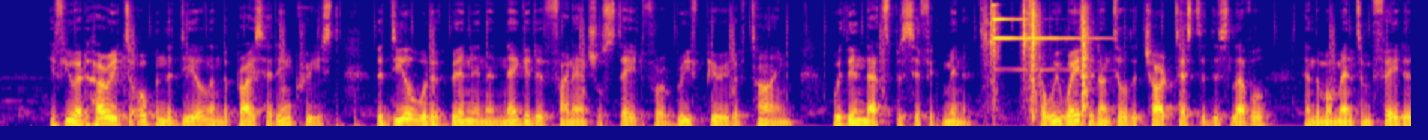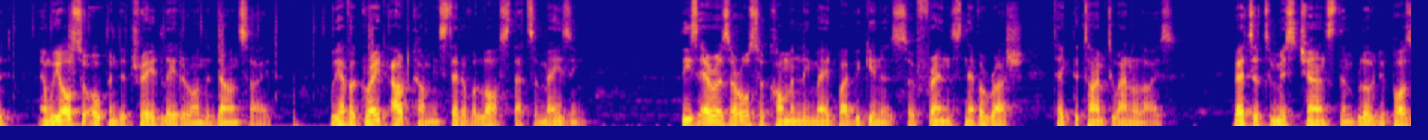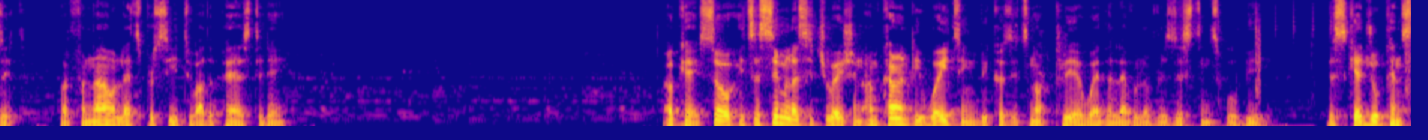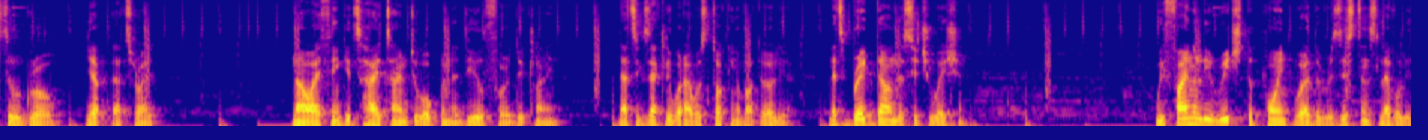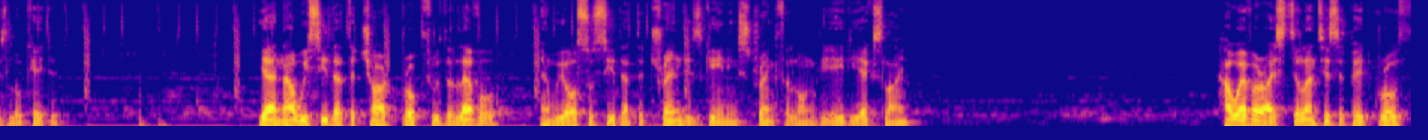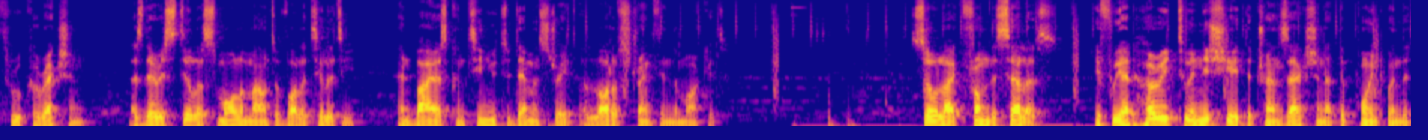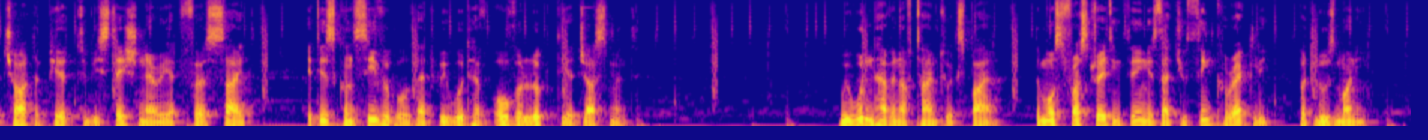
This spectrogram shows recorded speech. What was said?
If you had hurried to open the deal and the price had increased, the deal would have been in a negative financial state for a brief period of time within that specific minute. But we waited until the chart tested this level and the momentum faded, and we also opened a trade later on the downside. We have a great outcome instead of a loss, that's amazing. These errors are also commonly made by beginners, so friends, never rush, take the time to analyze. Better to miss chance than blow deposit. But for now, let's proceed to other pairs today. Okay, so it's a similar situation. I'm currently waiting because it's not clear where the level of resistance will be. The schedule can still grow. Yep, that's right. Now I think it's high time to open a deal for a decline. That's exactly what I was talking about earlier. Let's break down the situation. We finally reached the point where the resistance level is located. Yeah, now we see that the chart broke through the level and we also see that the trend is gaining strength along the ADX line. However, I still anticipate growth through correction as there is still a small amount of volatility and buyers continue to demonstrate a lot of strength in the market. So like from the sellers, if we had hurried to initiate the transaction at the point when the chart appeared to be stationary at first sight, it is conceivable that we would have overlooked the adjustment. We wouldn't have enough time to expire. The most frustrating thing is that you think correctly but lose money.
